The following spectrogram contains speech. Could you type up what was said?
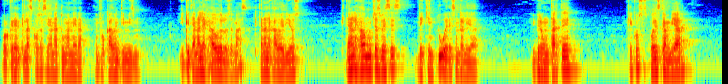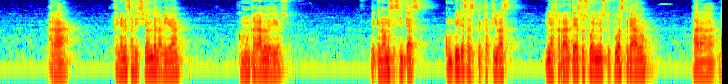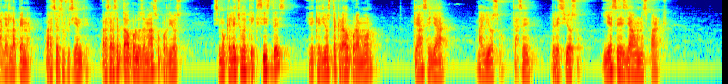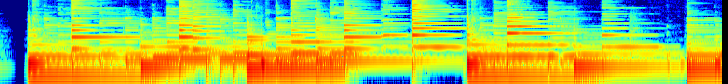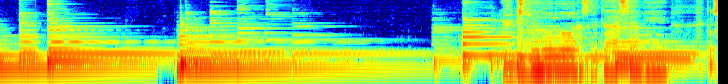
por querer que las cosas sean a tu manera, enfocado en ti mismo y que te han alejado de los demás, que te han alejado de Dios, que te han alejado muchas veces de quien tú eres en realidad. Y preguntarte qué cosas puedes cambiar para tener esa visión de la vida como un regalo de Dios, de que no necesitas cumplir esas expectativas ni aferrarte a esos sueños que tú has creado para valer la pena, para ser suficiente, para ser aceptado por los demás o por Dios, sino que el hecho de que existes y de que Dios te ha creado por amor te hace ya valioso, te hace precioso y ese es ya un spark.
